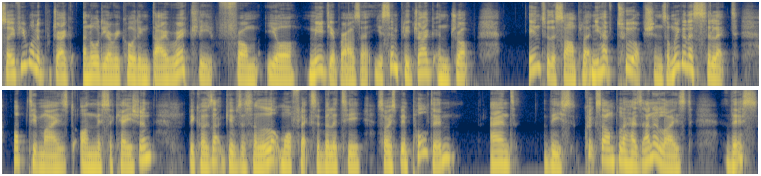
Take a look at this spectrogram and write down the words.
So if you want to drag an audio recording directly from your media browser, you simply drag and drop into the sampler and you have two options and we're going to select optimized on this occasion because that gives us a lot more flexibility. So it's been pulled in and the quick sampler has analyzed this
